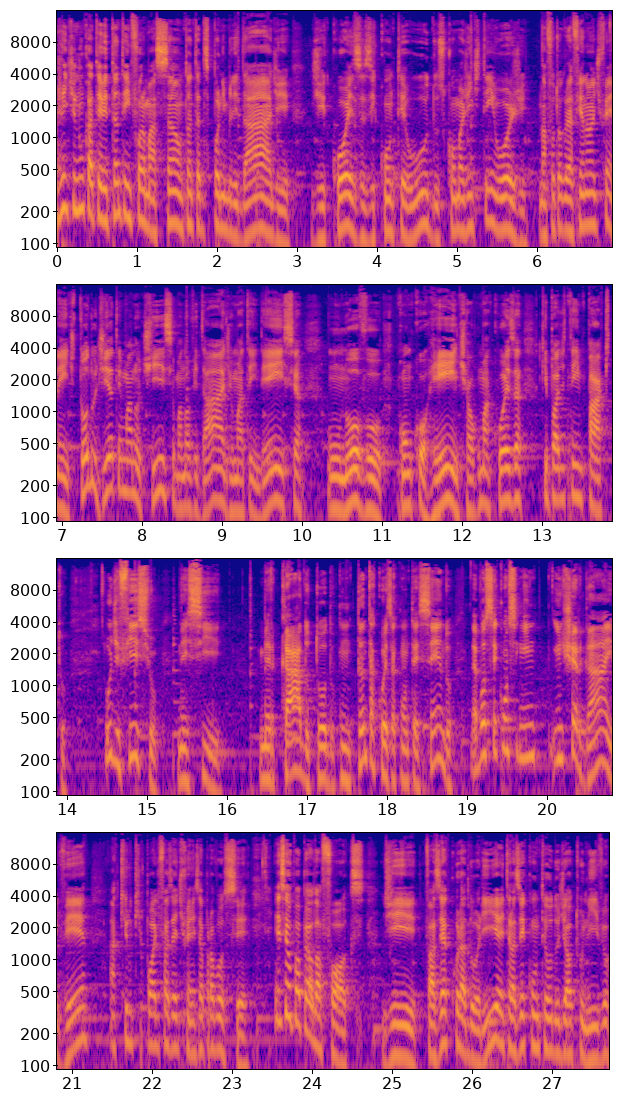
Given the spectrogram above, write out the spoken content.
A gente nunca teve tanta informação, tanta disponibilidade de coisas e conteúdos como a gente tem hoje. Na fotografia não é diferente. Todo dia tem uma notícia, uma novidade, uma tendência, um novo concorrente, alguma coisa que pode ter impacto. O difícil nesse mercado todo com tanta coisa acontecendo, é você conseguir enxergar e ver aquilo que pode fazer a diferença para você. Esse é o papel da Fox, de fazer a curadoria e trazer conteúdo de alto nível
